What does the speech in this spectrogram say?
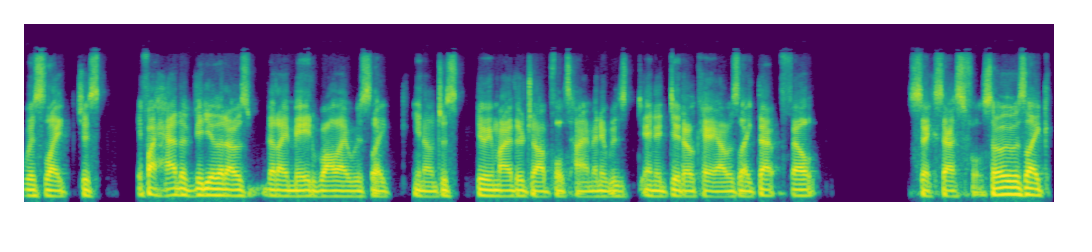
was like just if i had a video that i was that i made while i was like you know just doing my other job full time and it was and it did okay i was like that felt successful. So it was like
